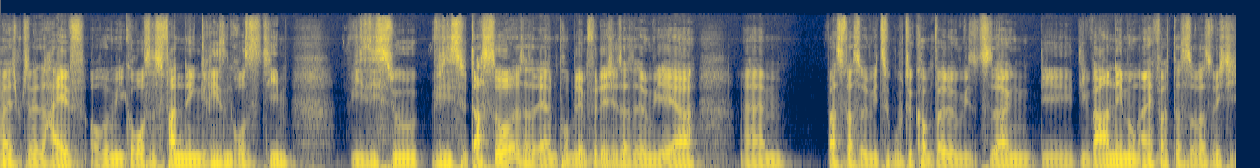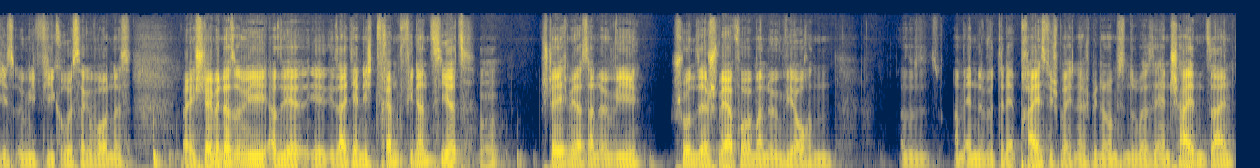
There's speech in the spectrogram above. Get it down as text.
beispielsweise Hive, auch irgendwie großes Funding, riesengroßes Team. Wie siehst du, wie siehst du das so? Ist das eher ein Problem für dich? Ist das irgendwie eher ähm, was, was irgendwie zugutekommt, weil irgendwie sozusagen die, die Wahrnehmung einfach, dass sowas wichtig ist, irgendwie viel größer geworden ist. Weil ich stelle mir das irgendwie, also ihr, ihr ihr seid ja nicht fremdfinanziert, Mhm. stelle ich mir das dann irgendwie schon sehr schwer vor, wenn man irgendwie auch ein, also am Ende wird ja der Preis, wir sprechen da später noch ein bisschen drüber, sehr entscheidend sein.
